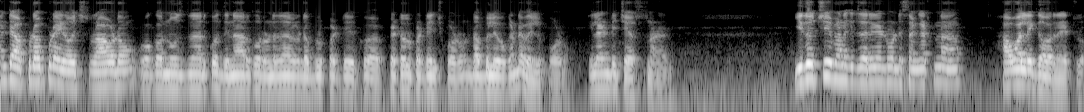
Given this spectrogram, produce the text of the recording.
అంటే అప్పుడప్పుడు ఆయన వచ్చి రావడం ఒక నూజు దినారకో దినారకో రెండు దినాలకు డబ్బులు పట్టి పెట్రోల్ పట్టించుకోవడం డబ్బులు ఇవ్వకుండా వెళ్ళిపోవడం ఇలాంటివి చేస్తున్నాడు ఇది వచ్చి మనకి జరిగినటువంటి సంఘటన హవాలి గవర్నరేట్లో.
